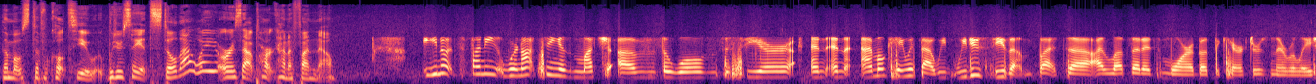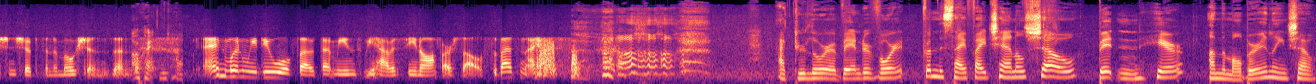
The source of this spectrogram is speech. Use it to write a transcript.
the most difficult to you. Would you say it's still that way, or is that part kind of fun now? You know, it's funny. We're not seeing as much of the wolves this year, and and I'm okay with that. We we do see them, but uh, I love that it's more about the characters and their relationships and emotions. And Okay. and when we do wolf out, that means we have a scene off ourselves, so that's nice. Actor Laura Vandervoort from the Syfy Channel show Bitten here on the Mulberry Lane Show.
